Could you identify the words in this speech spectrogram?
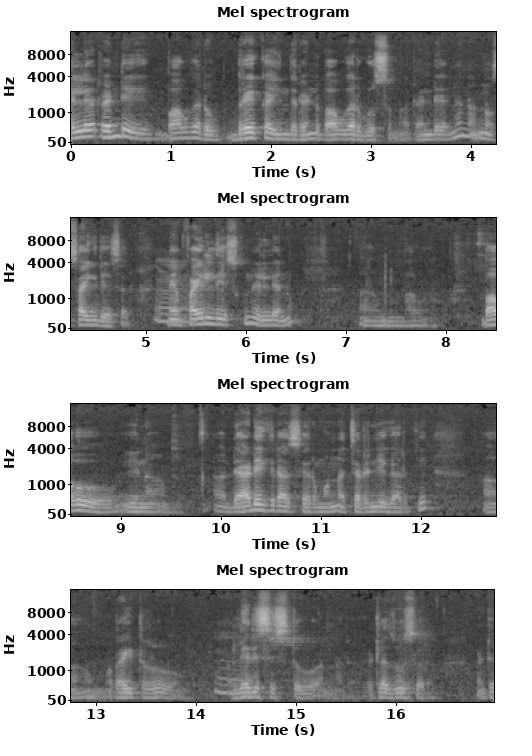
వెళ్ళారు రండి బాబు గారు బ్రేక్ అయింది రండి బాబు గారు కూర్చున్నారు. రండి అని నన్ను సైగ చేశారు. నేను ఫైల్ తీసుకుని వెళ్ళాను. బాబు బాబు ఈయన డాడీకి రాశారు మొన్న చిరంజీవి గారికి. రైటరు లిరిసిస్టు అన్నారు. ఇట్లా చూశారు. అంటే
